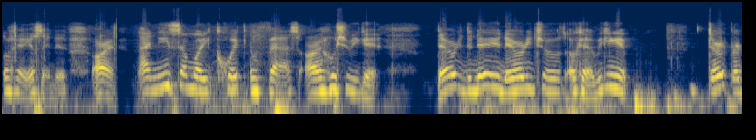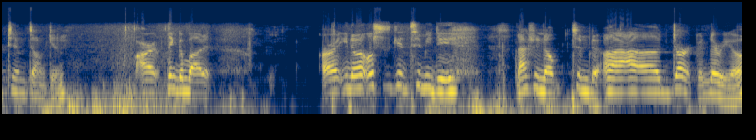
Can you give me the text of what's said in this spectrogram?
Okay, yes they did. Alright. I need somebody quick and fast. Alright, who should we get? They already they they already chose okay, we can get Dirk or Tim Duncan. Alright, think about it. Alright, you know what, let's just get Timmy D. Actually no, Tim D uh Dirk, there we go.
